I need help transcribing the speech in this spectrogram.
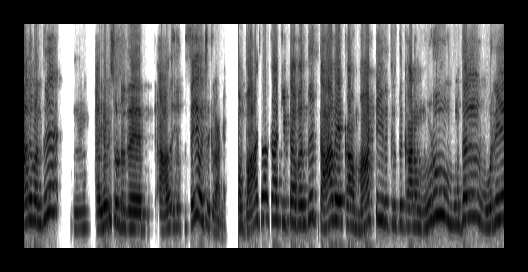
அது வந்து எப்படி சொல்றது செய்ய வச்சிருக்கிறாங்க இப்போ பாஜக கிட்ட வந்து தாவேகா மாட்டி இருக்கிறதுக்கான முழு முதல் ஒரே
